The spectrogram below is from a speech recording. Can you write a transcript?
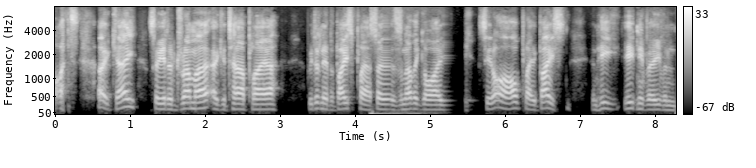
I, okay, so he had a drummer, a guitar player. We didn't have a bass player, so there's another guy said, "Oh, I'll play bass," and he he never even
